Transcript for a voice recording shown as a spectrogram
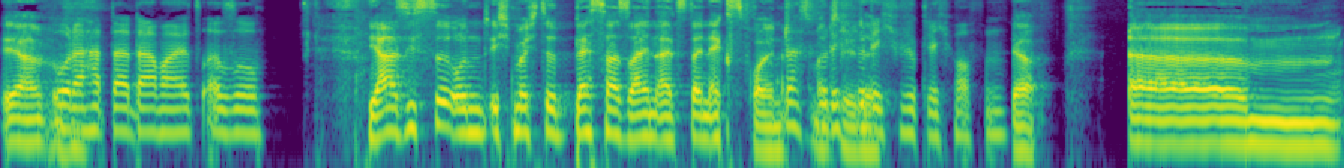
Ja, Oder hat da damals, also ja, siehst du, und ich möchte besser sein als dein Ex-Freund. das würde ich für dich wirklich hoffen. Ja. Ähm,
